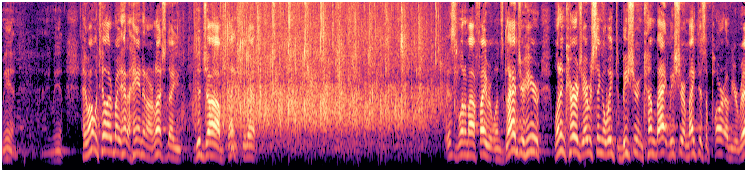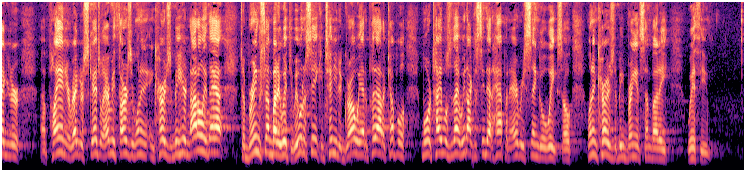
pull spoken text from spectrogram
Amen. Amen. Hey, why don't we tell everybody had a hand in our lunch day? Good job. Thanks for that. This is one of my favorite ones. Glad you're here. Want to encourage you every single week to be sure and come back. Be sure and make this a part of your regular uh, plan, your regular schedule. Every Thursday, want to encourage you to be here. Not only that, to bring somebody with you. We want to see it continue to grow. We had to put out a couple more tables today. We'd like to see that happen every single week. So, want to encourage you to be bringing somebody with you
